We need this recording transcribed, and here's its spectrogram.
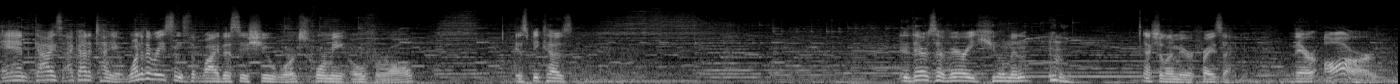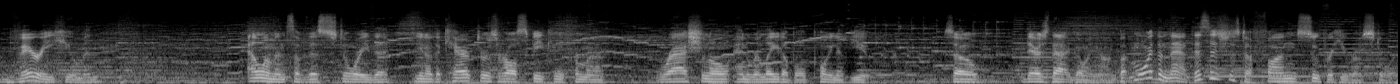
And guys, I gotta tell you, one of the reasons that why this issue works for me overall is because there's a very human. actually, let me rephrase that. There are very human elements of this story that, you know, the characters are all speaking from a rational and relatable point of view. So there's that going on. But more than that, this is just a fun superhero story.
